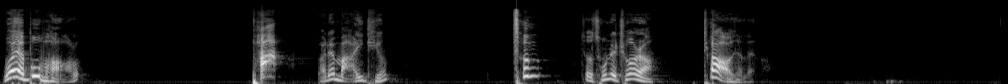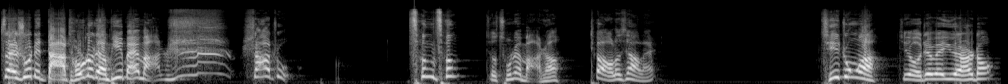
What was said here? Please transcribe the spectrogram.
我也不跑了。啪，把这马一停，噌，就从这车上跳下来了。再说这打头的两匹白马，日刹住，蹭蹭就从这马上跳了下来。其中啊，就有这位月牙刀。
